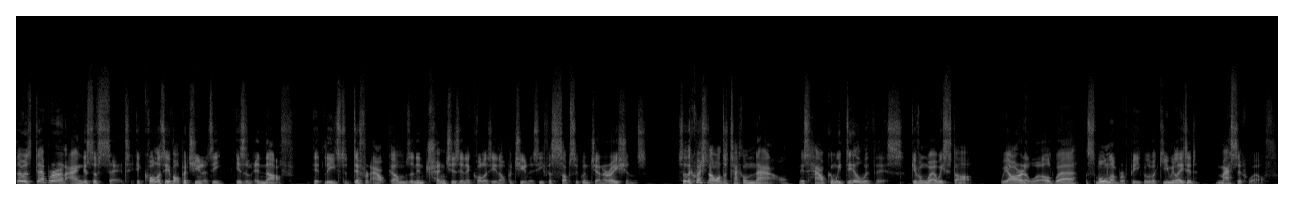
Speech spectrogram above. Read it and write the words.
So, as Deborah and Angus have said, equality of opportunity isn't enough. It leads to different outcomes and entrenches inequality and opportunity for subsequent generations. So, the question I want to tackle now is how can we deal with this, given where we start? We are in a world where a small number of people have accumulated massive wealth.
